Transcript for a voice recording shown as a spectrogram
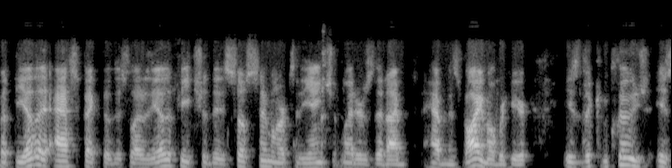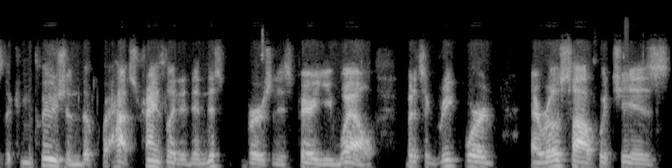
But the other aspect of this letter, the other feature that is so similar to the ancient letters that I have in this volume over here, is the conclusion. Is the conclusion that how it's translated in this version is "fare ye well," but it's a Greek word errosthe, which is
